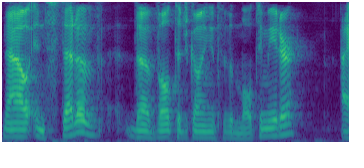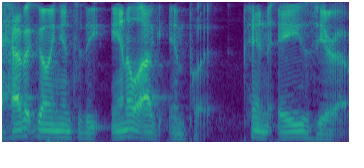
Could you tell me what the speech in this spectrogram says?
Now, instead of the voltage going into the multimeter, I have it going into the analog input, pin A0.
